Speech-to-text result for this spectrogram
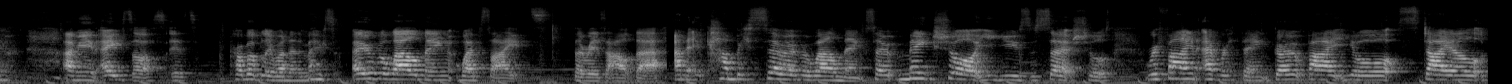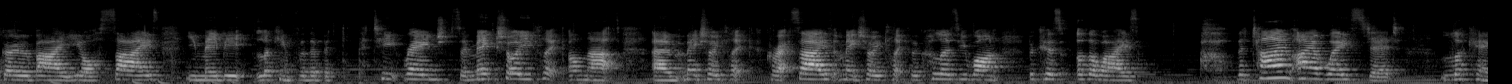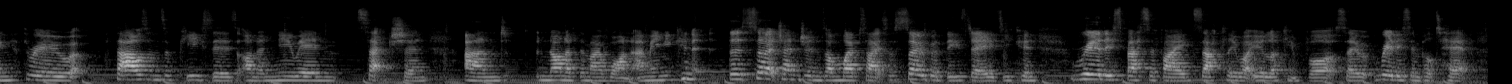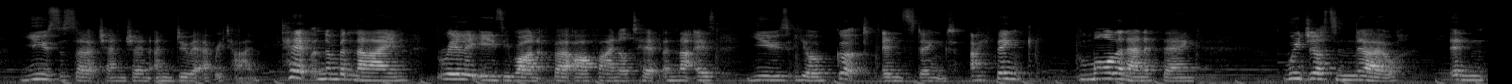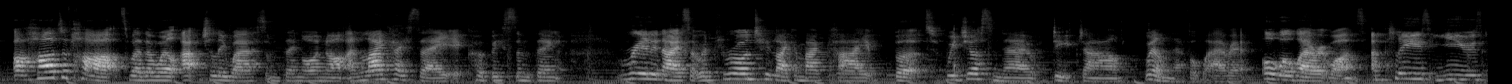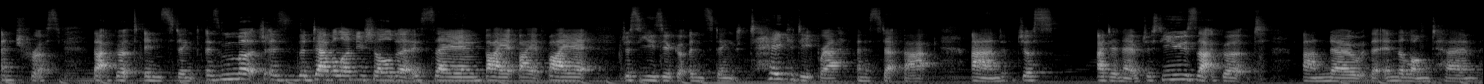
I mean ASOS is probably one of the most overwhelming websites there is out there and it can be so overwhelming so make sure you use the search tools refine everything go by your style, go by your size. You may be looking for the petite range, so make sure you click on that. Um, make sure you click correct size, make sure you click the colours you want, because otherwise, the time I have wasted looking through thousands of pieces on a new in section and none of them I want. I mean, you can, the search engines on websites are so good these days. You can really specify exactly what you're looking for. So really simple tip, use the search engine and do it every time. Tip number nine, really easy one for our final tip, and that is use your gut instinct. I think more than anything, we just know in our heart of hearts whether we'll actually wear something or not. And like I say, it could be something really nice that we're drawn to like a magpie, but we just know deep down we'll never wear it or we'll wear it once. And please use and trust that gut instinct as much as the devil on your shoulder is saying buy it, buy it, buy it. Just use your gut instinct. Take a deep breath and a step back and just, I don't know, just use that gut and know that in the long term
